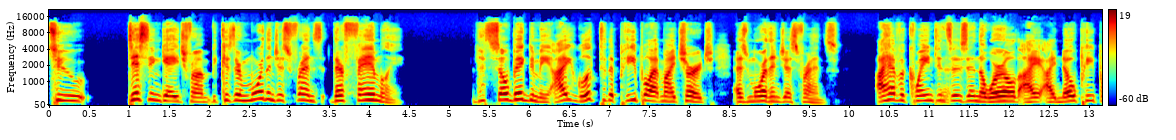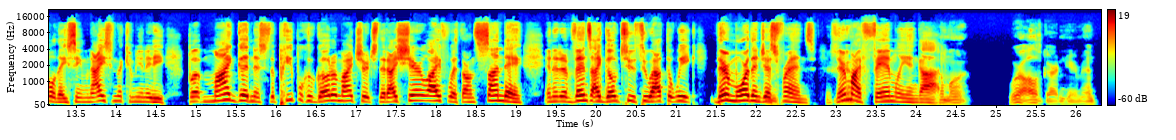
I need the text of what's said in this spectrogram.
to disengage from because they're more than just friends they're family that's so big to me. I look to the people at my church as more than just friends. I have acquaintances in the world. I, I know people. They seem nice in the community. But my goodness, the people who go to my church that I share life with on Sunday and at events I go to throughout the week, they're more than just Mm. friends. You're They're family. my family in God. Come on. We're Olive Garden here, man.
